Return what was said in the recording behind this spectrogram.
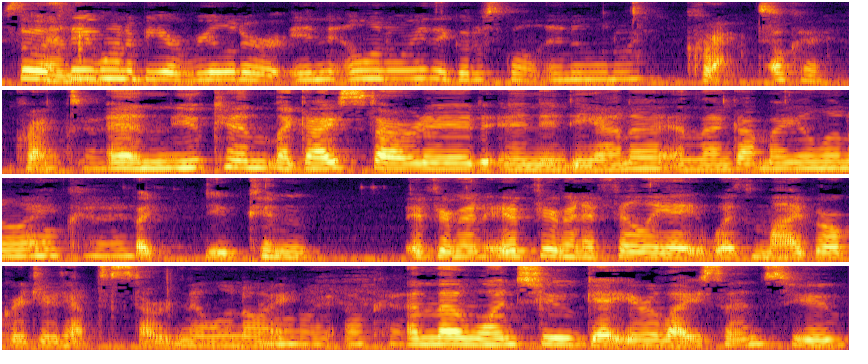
So if And- they want to be a realtor in Illinois, they go to school in Illinois. Correct. Okay. Correct. Okay. And you can, like, I started in Indiana and then got my Illinois, Okay. but you can, if you're gonna if you're gonna affiliate with my brokerage, you'd have to start in Illinois. Illinois. Okay. And then once you get your license, you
